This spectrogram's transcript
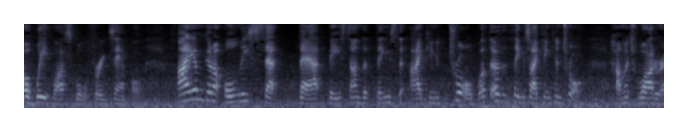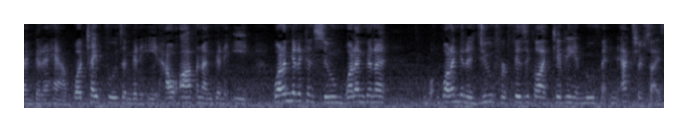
a weight loss goal, for example, I am going to only set that based on the things that I can control. What are the things I can control? How much water I'm going to have, what type foods I'm going to eat, how often I'm going to eat, what I'm going to consume, what I'm going to what I'm going to do for physical activity and movement and exercise.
